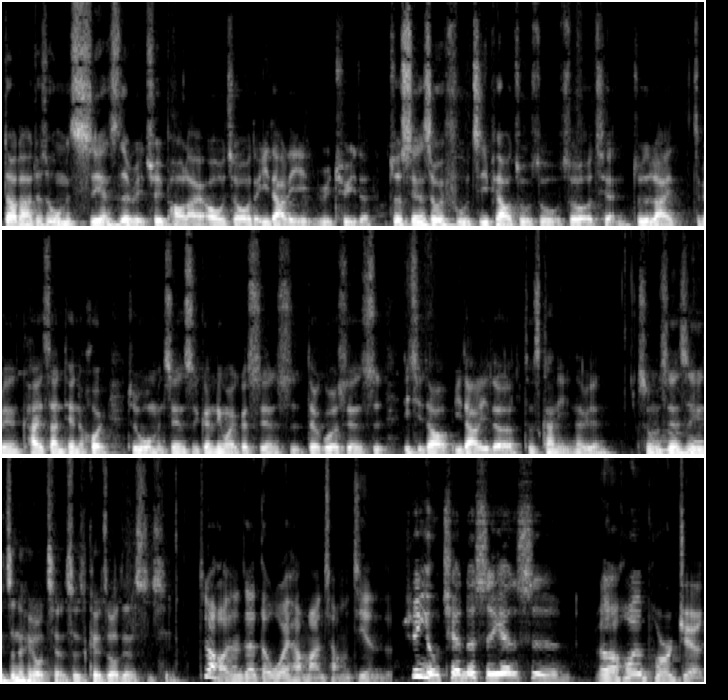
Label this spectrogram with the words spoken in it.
对啊对啊，就是我们实验室的 retreat 跑来欧洲的意大利 retreat 的，就实验室会付机票、住宿所有钱，就是来这边开三天的会，就是我们实验室跟另外一个实验室，德国的实验室一起到意大利的托斯卡尼那边，所以我们实验室因为真的很有钱，所以可以做到这件事情。这好像在德国也还蛮常见的，是有钱的实验室，呃，或者 project。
